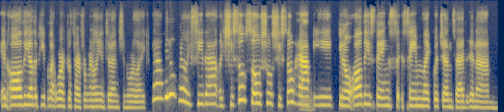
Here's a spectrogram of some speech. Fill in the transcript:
And all the other people that worked with her from early intervention were like, yeah, we don't really see that. Like she's so social, she's so happy, you know, all these things. Same like what Jen said. And um,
